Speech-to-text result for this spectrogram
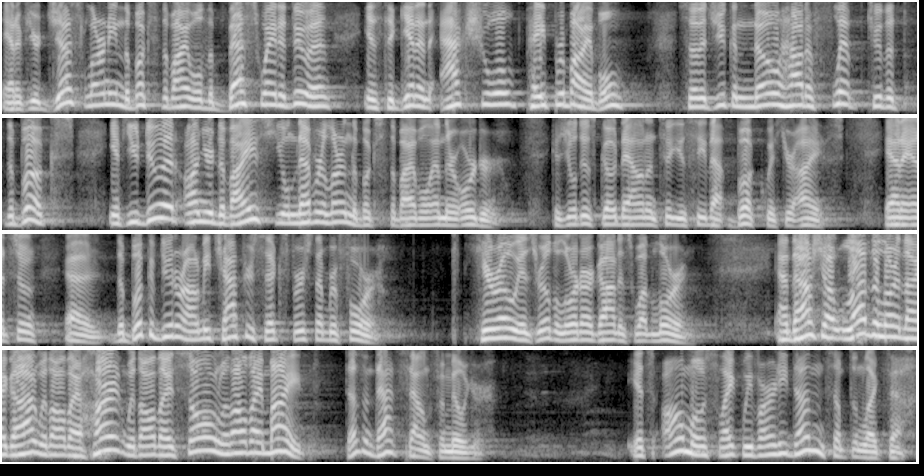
And if you're just learning the books of the Bible, the best way to do it is to get an actual paper Bible so that you can know how to flip to the, the books. If you do it on your device, you'll never learn the books of the Bible and their order because you'll just go down until you see that book with your eyes. And, and so, uh, the book of Deuteronomy, chapter 6, verse number 4. Hear, O Israel, the Lord our God is one Lord. And thou shalt love the Lord thy God with all thy heart, with all thy soul, and with all thy might. Doesn't that sound familiar? It's almost like we've already done something like that.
